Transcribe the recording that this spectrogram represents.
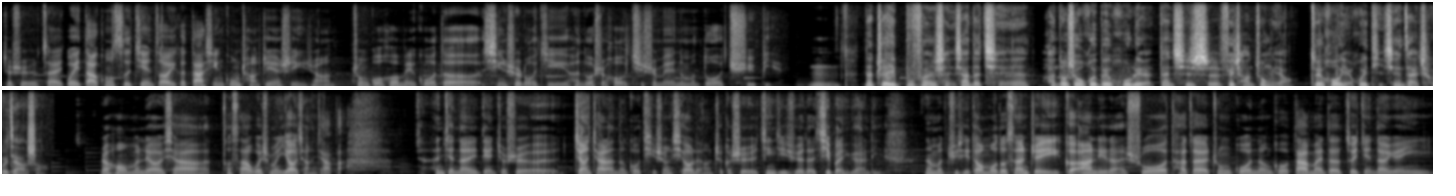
就是在为大公司建造一个大型工厂这件事情上，中国和美国的形式逻辑很多时候其实没那么多区别。嗯，那这一部分省下的钱，很多时候会被忽略，但其实非常重要，最后也会体现在车价上。然后我们聊一下特斯拉为什么要降价吧。很简单一点，就是降价了能够提升销量，这个是经济学的基本原理。那么具体到 Model 3这一个案例来说，它在中国能够大卖的最简单原因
